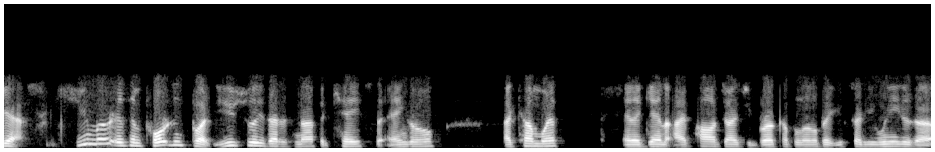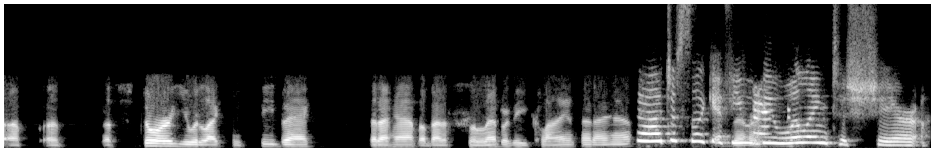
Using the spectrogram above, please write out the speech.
Yes, humor is important, but usually that is not the case, the angle I come with. And again, I apologize, you broke up a little bit. You said you needed a, a, a, a story, you would like some feedback that I have about a celebrity client that I have. Yeah, just like if you would be willing to share a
